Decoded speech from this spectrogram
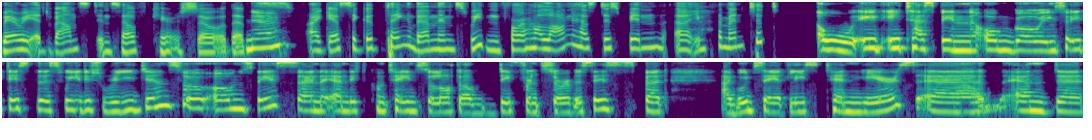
very advanced in self care. So that's, yeah. I guess, a good thing then in Sweden. For how long has this been uh, implemented? Oh, it, it has been ongoing. So it is the Swedish regions who owns this, and, and it contains a lot of different services, but I would say at least 10 years. Uh, and uh,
